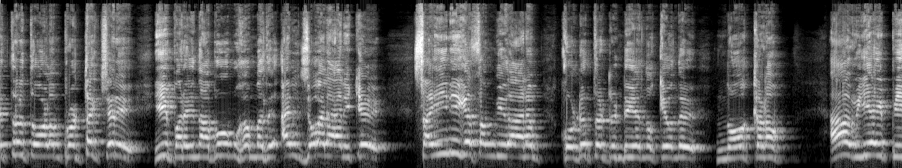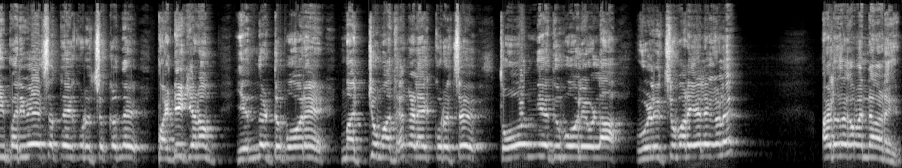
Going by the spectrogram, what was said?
എത്രത്തോളം പ്രൊട്ടക്ഷന് ഈ പറയുന്ന അബൂ മുഹമ്മദ് അൽ ജോലാനിക്ക് സൈനിക സംവിധാനം കൊടുത്തിട്ടുണ്ട് എന്നൊക്കെ ഒന്ന് നോക്കണം. ആ വി ഐ പി പരിവേശത്തെ കുറിച്ചൊക്കെ ഒന്ന് പഠിക്കണം. എന്നിട്ട് പോരെ മറ്റു മതങ്ങളെ കുറിച്ച് തോന്നിയതുപോലെയുള്ള വിളിച്ചു പറയലുകൾ അടുത്ത കമന്റ് ആണ്.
